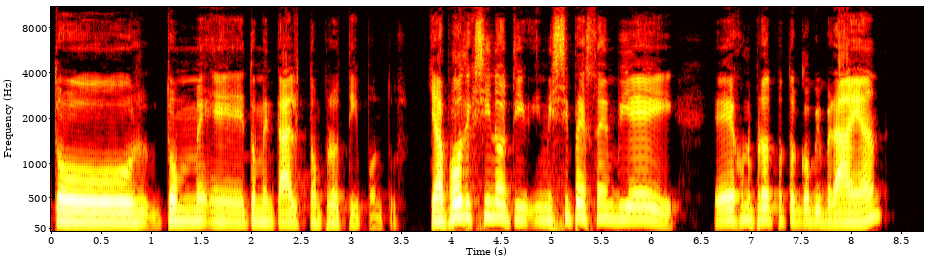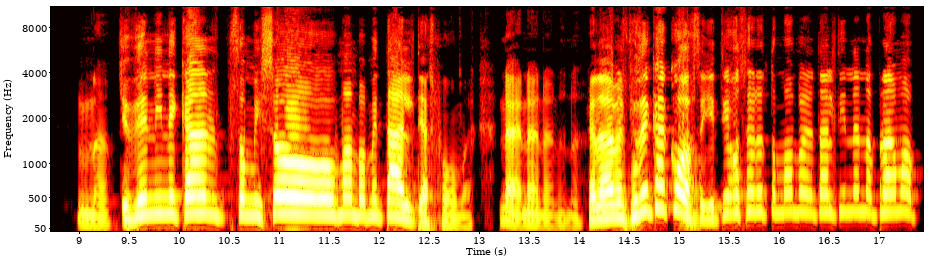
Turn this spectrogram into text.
το, το, με- ε, το mentality των προτύπων τους. Και απόδειξη είναι ότι η μισή παίχτη στο NBA έχουν πρότυπο τον Kobe Bryant Ναι. και δεν είναι καν στο μισό Mamba Mentality, ας πούμε. Ναι, ναι, ναι, ναι. ναι. Καταλαβαίνεις, που δεν είναι κακό αυτό, γιατί εγώ θεωρώ ότι το Mamba Mentality είναι ένα πράγμα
